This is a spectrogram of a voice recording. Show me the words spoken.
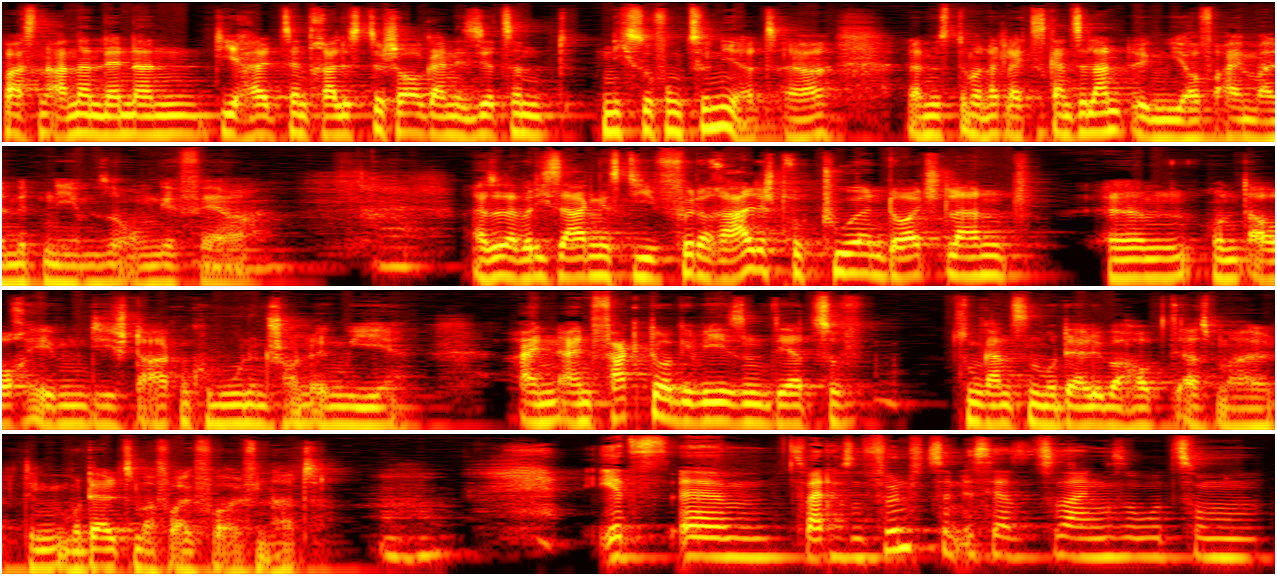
was in anderen Ländern, die halt zentralistischer organisiert sind, nicht so funktioniert. Ja. Da müsste man halt gleich das ganze Land irgendwie auf einmal mitnehmen, so ungefähr. Also da würde ich sagen, ist die föderale Struktur in Deutschland ähm, und auch eben die starken Kommunen schon irgendwie ein, ein Faktor gewesen, der zu, zum ganzen Modell überhaupt erstmal dem Modell zum Erfolg verholfen hat. Mhm. Jetzt ähm, 2015 ist ja sozusagen so zum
